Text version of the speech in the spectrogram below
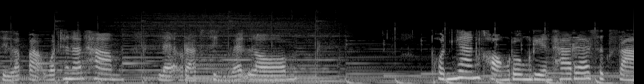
ศิลปะวัฒนธรรม และรักสิ่งแวดล้อม ผลงานของโรงเรียนท่าแร่ศึกษา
